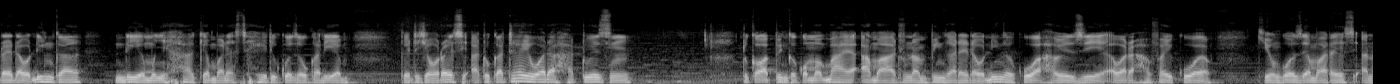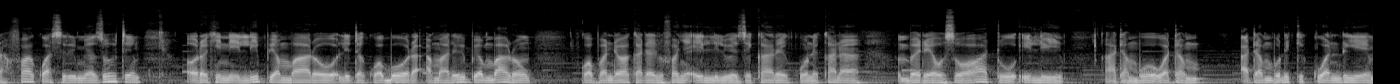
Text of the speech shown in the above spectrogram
Raila Odinga ndiye mwenye haki ambaye anastahili kuweza kukalia kiti cha urais. Hatukatai wala hatuwezi tukawapinga kwa mabaya ama tunampinga Raila Odinga kuwa hawezi wala hafai kuwa kiongozi ama rais, anafaa kwa asilimia zote, lakini lipi ambalo litakuwa bora ama lipi ambalo kwa upande wake atalifanya ili liwezekane kuonekana mbele ya uso wa watu ili atambue watam, atambulike kuwa ndiye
